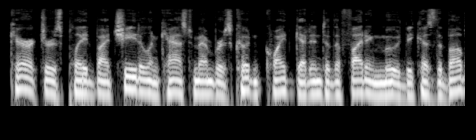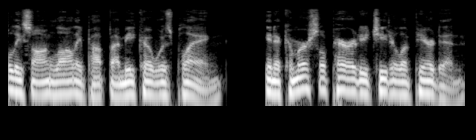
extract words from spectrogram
characters played by Cheadle and cast members couldn't quite get into the fighting mood because the bubbly song Lollipop by Mika was playing. In a commercial parody Cheadle appeared in.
